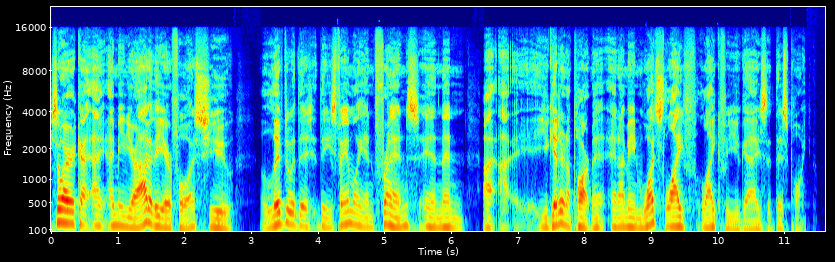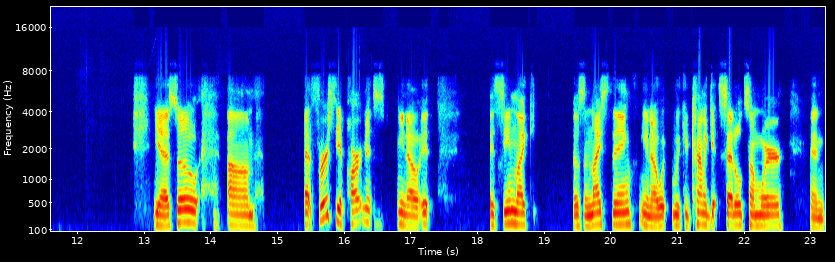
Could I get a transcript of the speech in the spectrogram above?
So, Eric, I, I mean, you're out of the Air Force. You lived with the, these family and friends, and then I, I, you get an apartment. And I mean, what's life like for you guys at this point? Yeah. So, um, at first, the apartments, you know, it it seemed like it was a nice thing. You know, we, we could kind of get settled somewhere and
